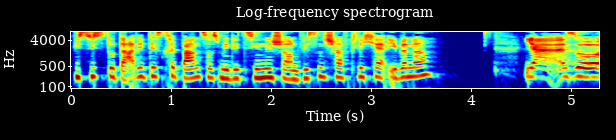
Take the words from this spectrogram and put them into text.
Wie siehst du da die Diskrepanz aus medizinischer und wissenschaftlicher Ebene? Ja, also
